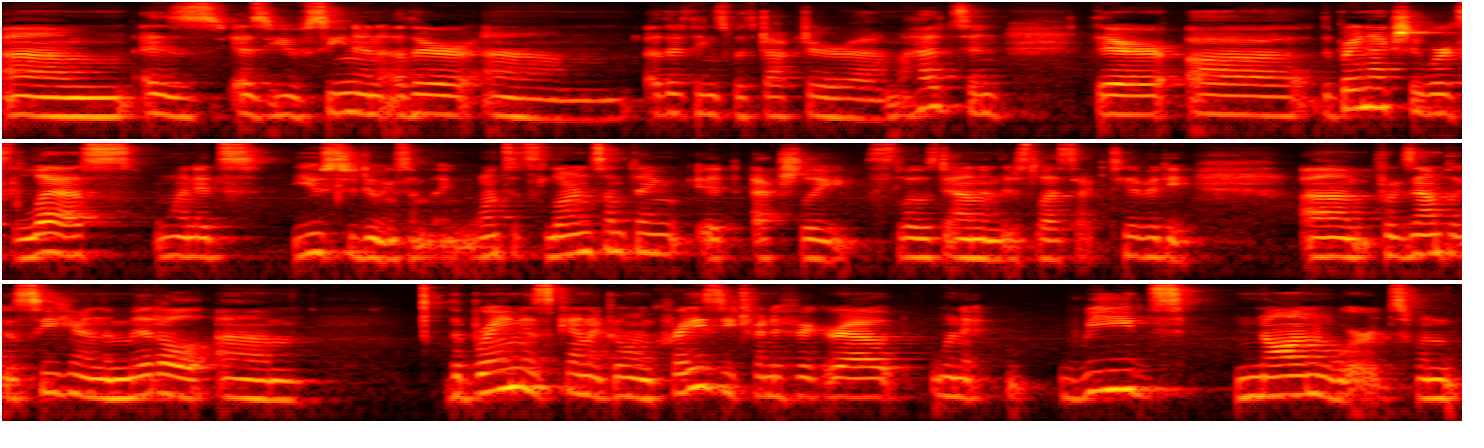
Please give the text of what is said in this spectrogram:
um, as, as you've seen in other, um, other things with Dr. Um, Hudson, there, uh, the brain actually works less when it's used to doing something. Once it's learned something, it actually slows down and there's less activity. Um, for example, you'll see here in the middle, um, the brain is kind of going crazy trying to figure out when it reads non-words, when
